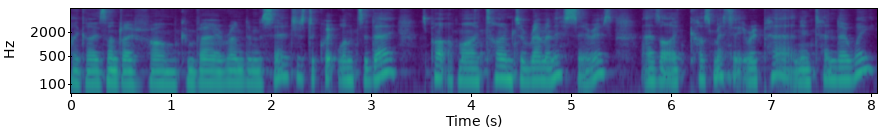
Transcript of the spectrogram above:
Hi guys, Andre from Conveyor Randomness here. Just a quick one today as part of my Time to Reminisce series as I cosmetically repair a Nintendo Wii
